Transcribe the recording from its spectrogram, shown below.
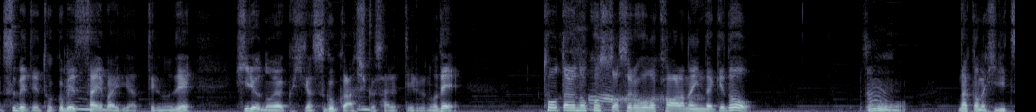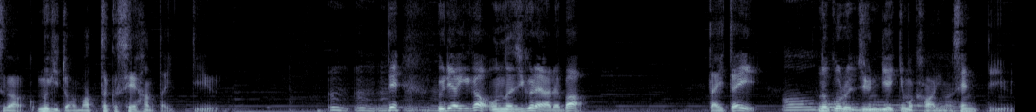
全て特別栽培でやってるので、肥料農薬費がすごく圧縮されているので、トータルのコストはそれほど変わらないんだけどその、うん。中の比率が麦とは全く正反対っていう。で売り上げが同じぐらいあれば大体残残る純利益も変わりませんっていう。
